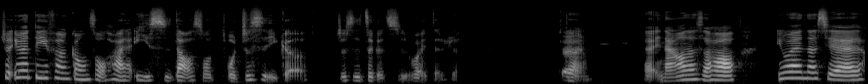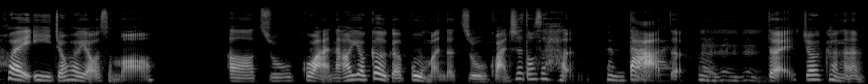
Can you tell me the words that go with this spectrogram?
就因为第一份工作，我后来意识到说，我就是一个就是这个职位的人。对对，然后那时候因为那些会议就会有什么呃主管，然后又各个部门的主管，就是都是很很欸大的，嗯嗯嗯嗯，对，就可能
